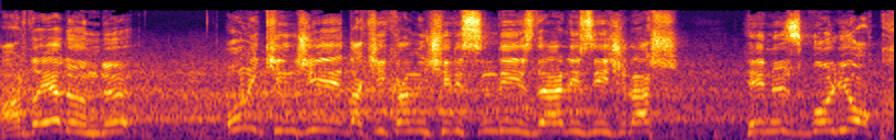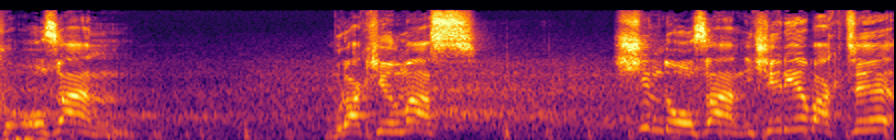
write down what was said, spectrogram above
Arda'ya döndü. 12. dakikanın içerisindeyiz değerli izleyiciler. Henüz gol yok. Ozan. Burak Yılmaz. Şimdi Ozan içeriye baktı.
